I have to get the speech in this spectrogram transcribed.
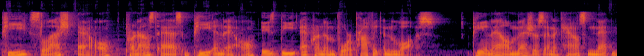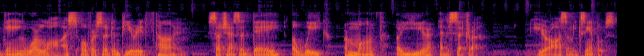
P slash L, pronounced as P&L, is the acronym for profit and loss. P&L measures an account's net gain or loss over a certain period of time, such as a day, a week, a month, a year, etc. Here are some examples.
